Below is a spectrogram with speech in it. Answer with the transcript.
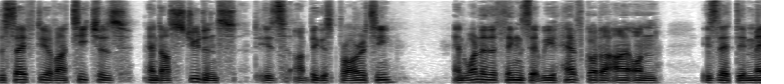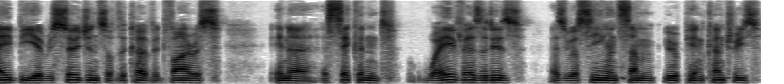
the safety of our teachers and our students is our biggest priority. And one of the things that we have got our eye on is that there may be a resurgence of the COVID virus in a, a second wave, as it is, as we are seeing in some European countries.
